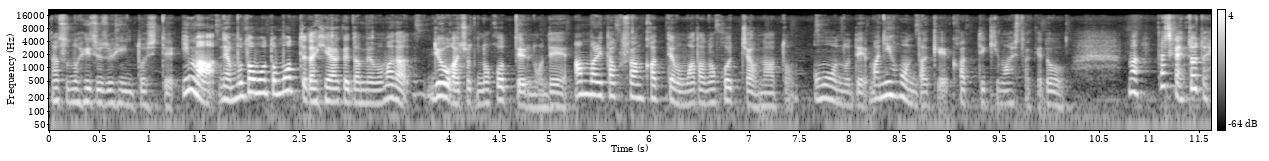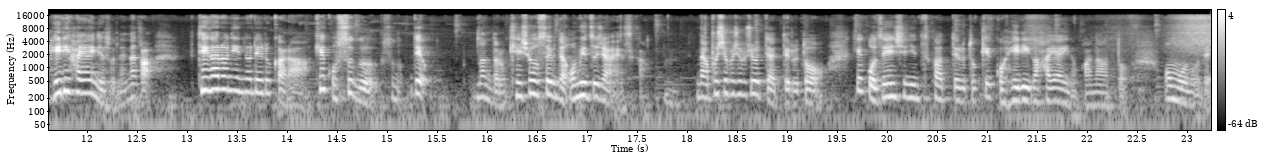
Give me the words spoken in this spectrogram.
夏の必需品として。今ねもともと持ってた日焼け止めもまだ量がちょっと残ってるのであんまりたくさん買ってもまた残っちゃうなと思うので、まあ、2本だけ買ってきましたけど。まあ確かにちょっと減り早いんですよね。なんか手軽に塗れるから結構すぐそのでなんだろう化粧水みたいなお水じゃないですか。うん、だからプシュプシュプシュってやってると結構全身に使ってると結構減りが早いのかなと思うので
